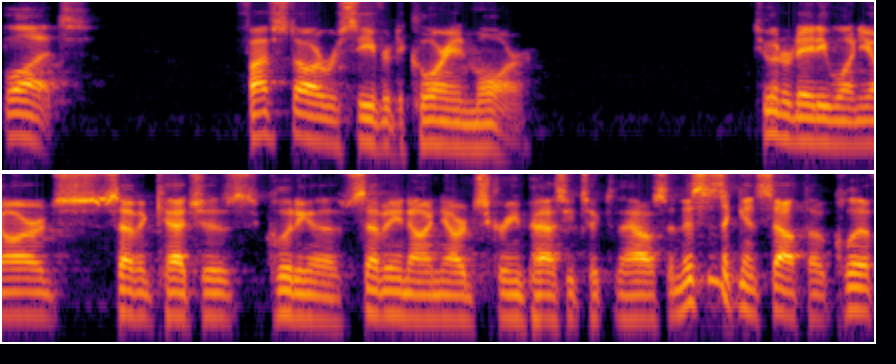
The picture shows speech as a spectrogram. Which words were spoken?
but five star receiver Dakorien Moore, 281 yards, seven catches, including a 79 yard screen pass he took to the house. And this is against South Oak Cliff,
